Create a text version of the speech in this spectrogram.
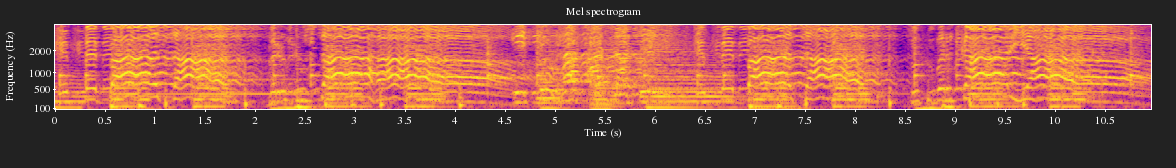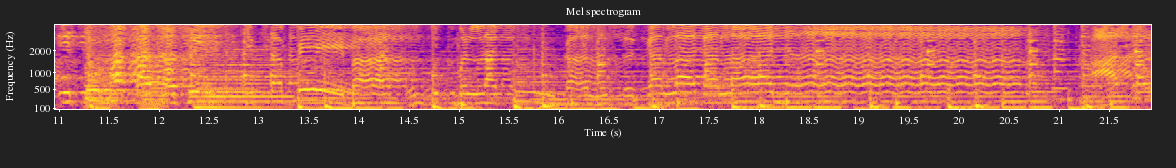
Kebebasan berusaha Kebebasan untuk berkarya. Itu hak asasi. Kita bebas untuk melakukan segala-galanya. Asal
